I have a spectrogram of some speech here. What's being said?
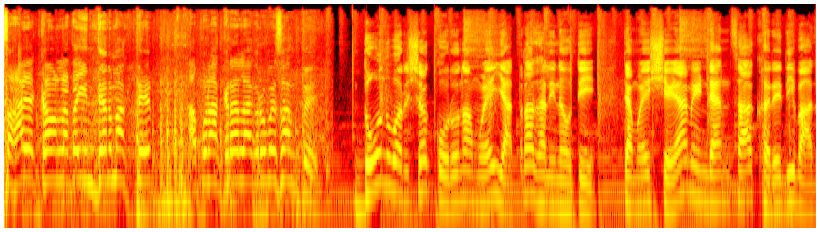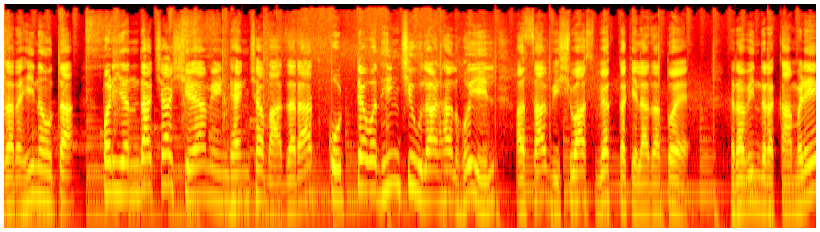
सहा एक्कावन्नला आता इंधन मागते आपण अकरा लाख रुपये सांगतोय. दोन वर्ष कोरोनामुळे यात्रा झाली नव्हती. त्यामुळे शेळ्या मेंढ्यांचा खरेदी बाजारही नव्हता. पण यंदाच्या शेळ्या मेंढ्यांच्या बाजारात कोट्यवधींची उलाढाल होईल असा विश्वास व्यक्त केला जातोय. रवींद्र कांबळे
